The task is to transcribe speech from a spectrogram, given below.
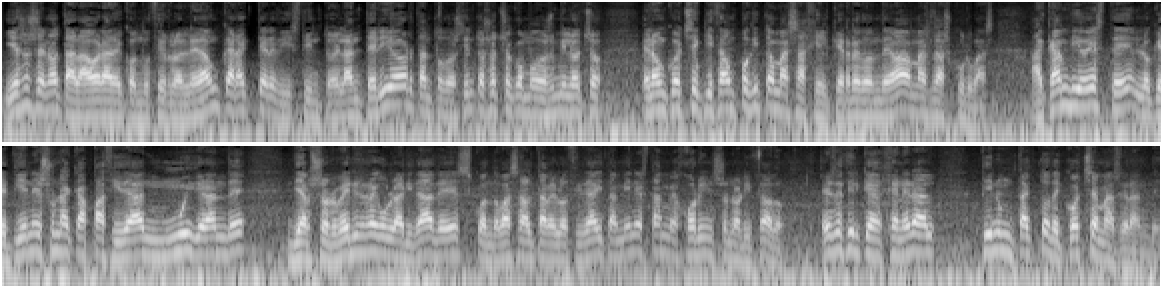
Y eso se nota a la hora de conducirlo, le da un carácter distinto. El anterior, tanto 208 como 2008, era un coche quizá un poquito más ágil, que redondeaba más las curvas. A cambio este, lo que tiene es una capacidad muy grande de absorber irregularidades cuando vas a alta velocidad y también está mejor insonorizado. Es decir, que en general tiene un tacto de coche más grande.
